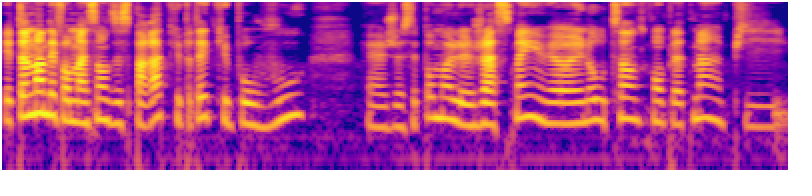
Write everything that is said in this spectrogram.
il y a tellement d'informations disparates que peut-être que pour vous, euh, je sais pas moi, le jasmin a un autre sens complètement. Puis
